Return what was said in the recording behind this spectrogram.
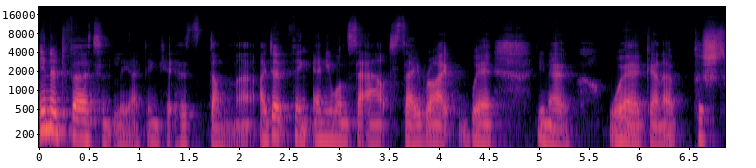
inadvertently, I think it has done that. I don't think anyone set out to say, right, we're, you know, we're going to push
